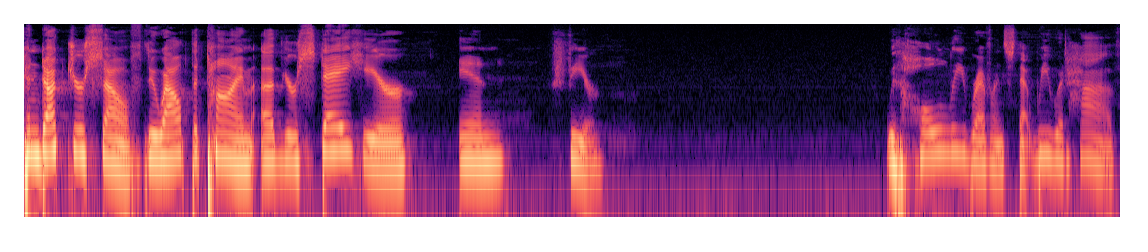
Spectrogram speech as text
conduct yourself throughout the time of your stay here in fear. With holy reverence, that we would have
